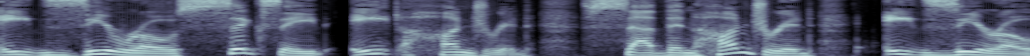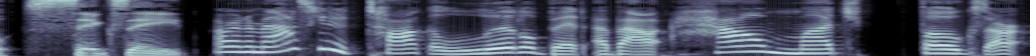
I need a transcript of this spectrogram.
8068 800 700 8068. All right. I'm asking you to talk a little bit about how much folks are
